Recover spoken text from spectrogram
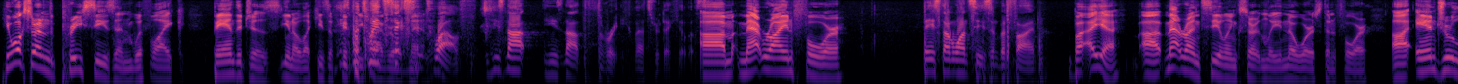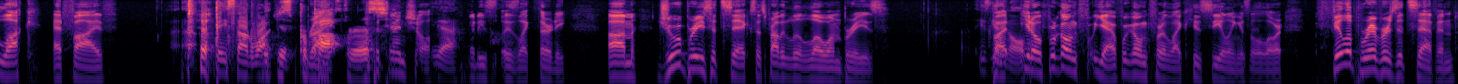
He walks around in the preseason with like bandages, you know, like he's a He's 55 between six man. and twelve. He's not. He's not three. That's ridiculous. Um, Matt Ryan four, Based on one season, but fine. but uh, yeah, uh, Matt Ryan ceiling certainly no worse than four. Uh, Andrew Luck at five, Based on what? which is right? preposterous Potential, Yeah. but he's is like 30. Um, Drew Brees at six. That's probably a little low on Brees. He's getting But old. you know, if we're going for yeah, if we're going for like his ceiling is a little lower. Philip Rivers at seven.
